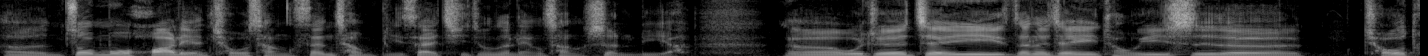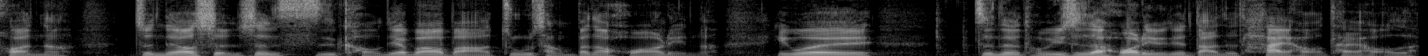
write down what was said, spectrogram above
嗯周末花莲球场三场比赛其中的两场胜利啊。呃，我觉得建议真的建议统一师的球团呢、真的要审慎思考，你要不要把主场搬到花莲呢、因为真的统一狮在花莲有点打得太好太好了。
